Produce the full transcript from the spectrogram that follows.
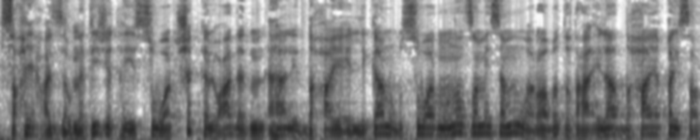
صحيح عزة ونتيجة هي الصور شكلوا عدد من أهالي الضحايا اللي كانوا بالصور منظمة سموها رابطة عائلات ضحايا قيصر.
